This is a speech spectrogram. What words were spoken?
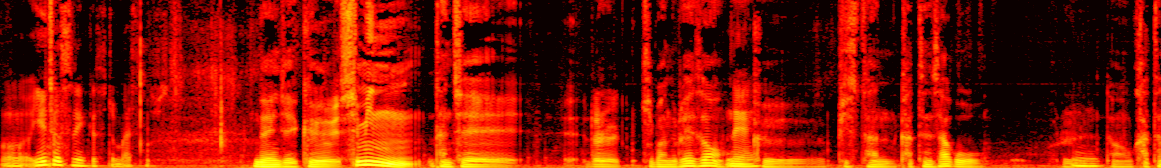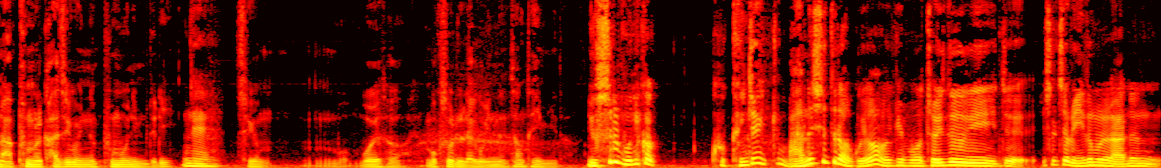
어, 이은철 선생님께서 좀 말씀해 주시죠. 네, 이제 그 시민 단체를 기반으로 해서 네. 그 비슷한 같은 사고를 음. 당하고 같은 아픔을 가지고 있는 부모님들이 네. 지금 뭐 모여서 목소리를 내고 있는 상태입니다. 뉴스를 보니까 그 굉장히 좀 많으시더라고요. 이게 뭐 저희들이 이제 실제로 이름을 아는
